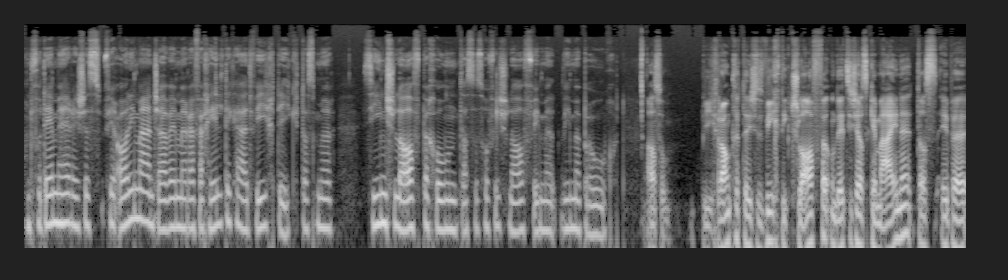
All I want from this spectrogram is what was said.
Und von dem her ist es für alle Menschen, auch wenn man eine Verkältung hat, wichtig, dass man seinen Schlaf bekommt, also so viel Schlaf, wie man, wie man braucht. Also, bei Krankheiten ist es wichtig zu schlafen und jetzt ist ja das Gemeine, dass eben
